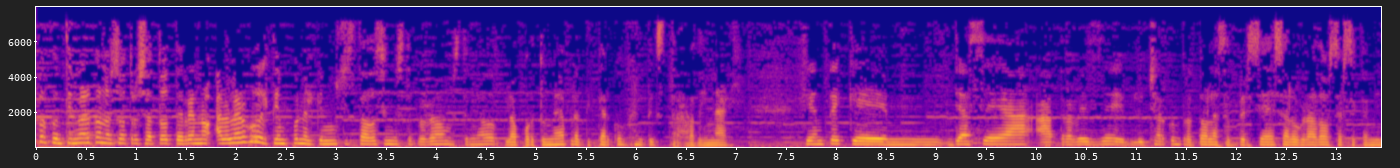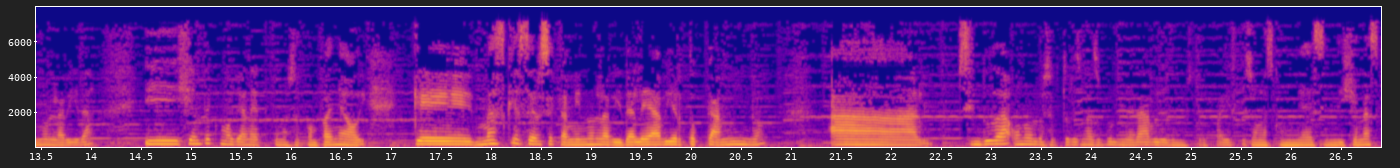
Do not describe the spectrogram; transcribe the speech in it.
Por continuar con nosotros a todo terreno. A lo largo del tiempo en el que hemos estado haciendo este programa hemos tenido la oportunidad de platicar con gente extraordinaria. Gente que mm, ya sea a través de luchar contra todas las adversidades ha logrado hacerse camino en la vida y gente como Janet que nos acompaña hoy que más que hacerse camino en la vida le ha abierto camino a, sin duda, uno de los sectores más vulnerables de nuestro país, que son las comunidades indígenas,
